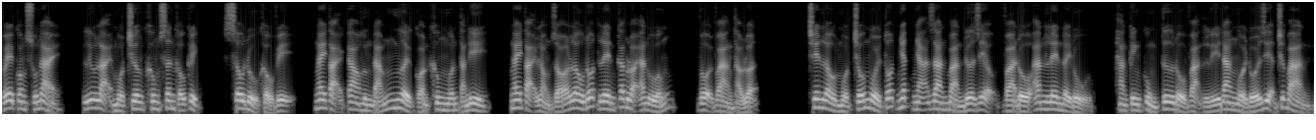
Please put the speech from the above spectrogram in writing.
Vê con xuống đài, lưu lại một chương không sân khấu kịch, sâu đủ khẩu vị, ngay tại cao hứng đám người còn không muốn tán đi, ngay tại lỏng gió lâu đốt lên các loại ăn uống, vội vàng thảo luận. Trên lầu một chỗ ngồi tốt nhất nhã gian bàn đưa rượu và đồ ăn lên đầy đủ hàng kinh cùng tư đồ vạn lý đang ngồi đối diện trước bàn,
